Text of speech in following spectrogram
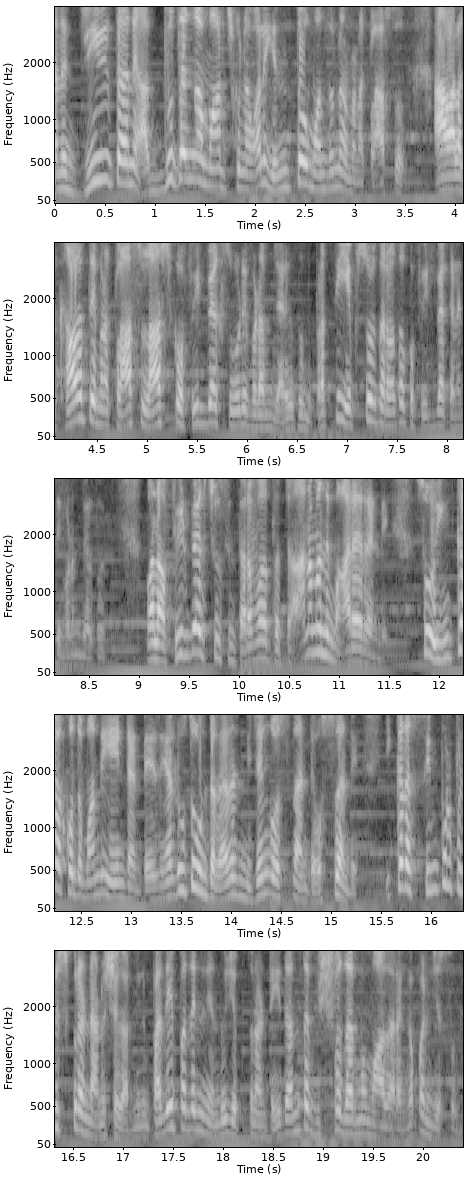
తన జీవితాన్ని అద్భుతంగా మార్చుకున్న వాళ్ళు ఎంతో మంది ఉన్నారు మన క్లాస్లో. వాళ్ళకి కావాలంటే మన క్లాస్ లాస్ట్కి ఒక ఫీడ్బ్యాక్స్ కూడా ఇవ్వడం జరుగుతుంది. ప్రతి ఎపిసోడ్ తర్వాత ఒక ఫీడ్బ్యాక్ అనేది ఇవ్వడం జరుగుతుంది. వాళ్ళు ఆ ఫీడ్బ్యాక్ చూసిన తర్వాత చాలా మంది మారారండి. సో ఇంకా కొంతమంది ఏంటంటే అడుగుతూ ఉంటారు "అరే, నిజంగా వస్తుందంటే వస్తుందండి. ఇక్కడ సింపుల్ ప్రిన్సిపల్ అండి అనుష గారు. నేను పదే పదే నేను ఎందుకు చెప్తున్నాను అంటే ఇదంతా విశ్వధర్మం ఆధారంగా పనిచేస్తుంది.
